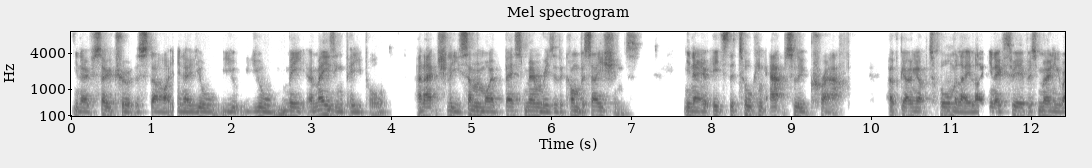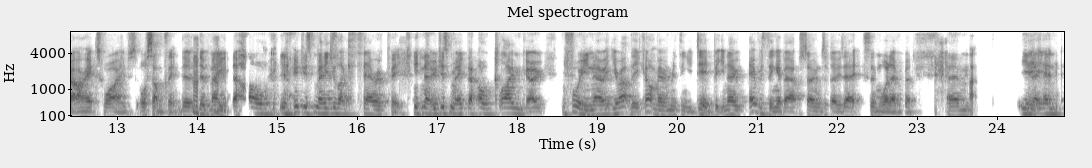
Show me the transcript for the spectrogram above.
you know so true at the start. You know you'll you you'll meet amazing people, and actually some of my best memories are the conversations. You know, it's the talking absolute crap of going up Tourmalet, like you know, three of us moaning about our ex-wives or something that, that made the whole, you know, just made like therapy, you know, just make the whole climb go. Before you know it, you're up there. You can't remember everything you did, but you know everything about so and so's ex and whatever. Um, you know, and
